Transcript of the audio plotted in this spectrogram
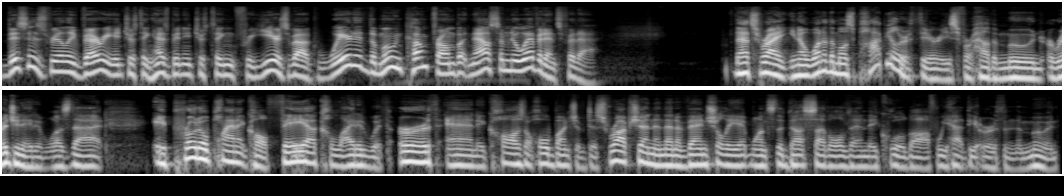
This is really very interesting, has been interesting for years about where did the moon come from, but now some new evidence for that. That's right. You know, one of the most popular theories for how the moon originated was that a protoplanet called Theia collided with Earth and it caused a whole bunch of disruption. And then eventually, once the dust settled and they cooled off, we had the Earth and the moon.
